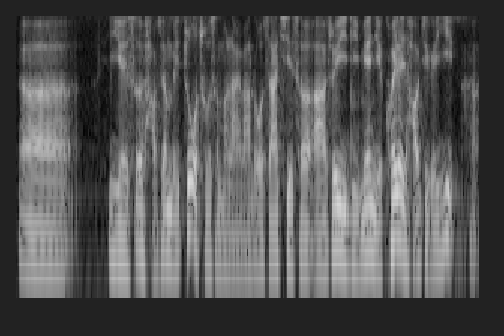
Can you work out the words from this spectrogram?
呃也是好像没做出什么来吧？哪吒汽车啊，所以里面也亏了好几个亿啊。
